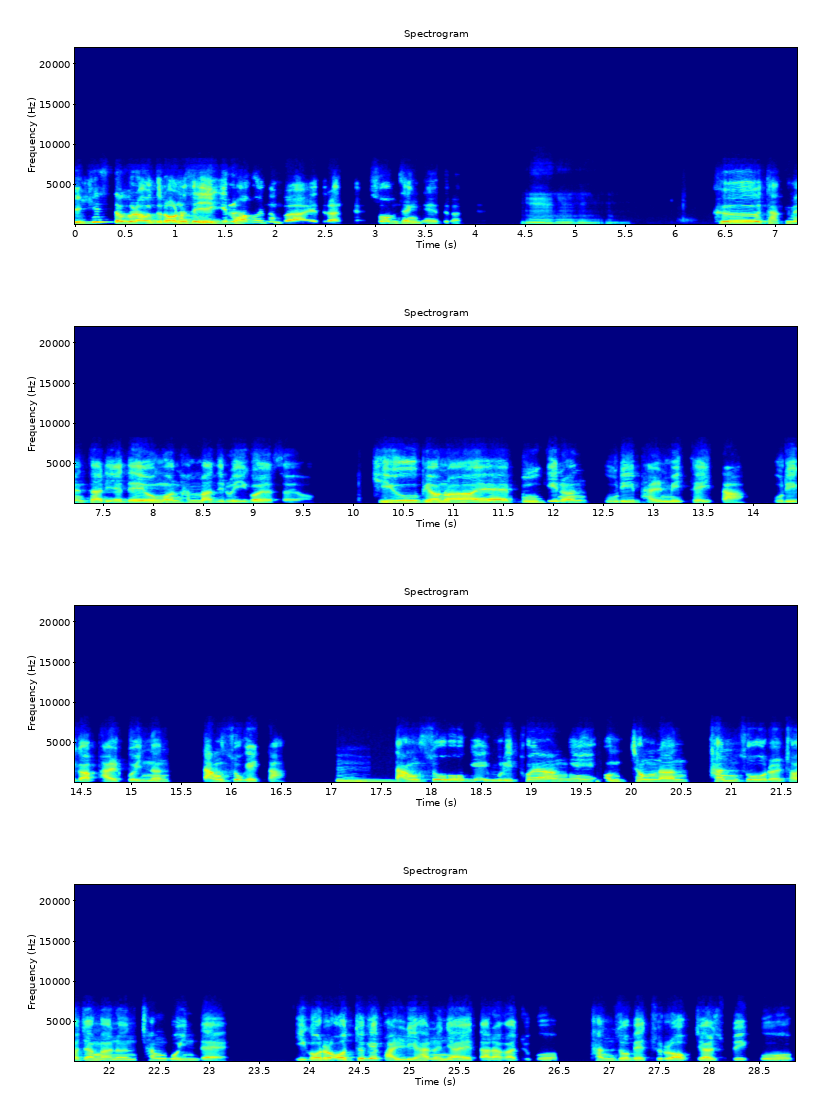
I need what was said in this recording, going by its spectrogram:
이 Kiss the Ground를 어느새 얘기를 하고 있는 거야, 애들한테. 수험생 애들한테. 음, 음, 음, 음. 그 다큐멘터리의 내용은 한마디로 이거였어요. 기후 변화의 무기는 우리 발 밑에 있다. 우리가 밟고 있는 땅 속에 있다. 음, 땅 속에 우리 토양이 엄청난 탄소를 저장하는 창고인데 이거를 어떻게 관리하느냐에 따라 가지고 탄소 배출을 억제할 수도 있고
